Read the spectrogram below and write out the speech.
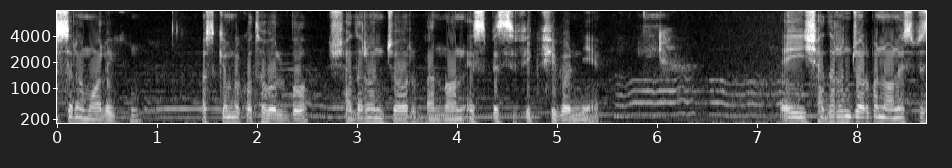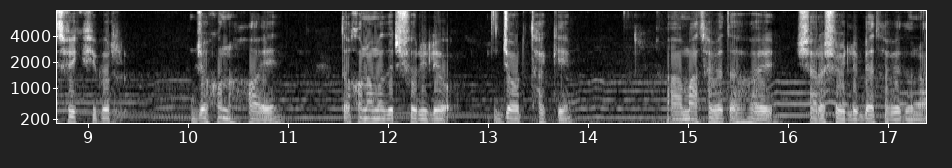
আসসালামু আলাইকুম। আজকে আমরা কথা বলব সাধারণ জ্বর বা নন স্পেসিফিক ফিভার নিয়ে। এই সাধারণ জ্বর বা নন স্পেসিফিক ফিভার যখন হয়, তখন আমাদের শরীরে জ্বর থাকে মাথা ব্যথা হয়, সারা শরীরে ব্যথা বেদনা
